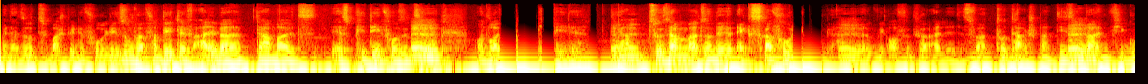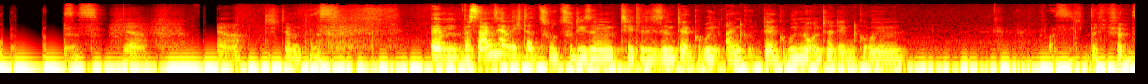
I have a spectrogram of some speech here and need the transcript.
wenn dann so zum Beispiel eine Vorlesung war von Detlef Alber, damals SPD-Vorsitzender, Mhm. und wollte nicht rede. Die haben zusammen also eine extra Vorlesung gehabt, Mhm. irgendwie offen für alle. Das war total spannend, diese Mhm. beiden Figuren. Ja, ja, das stimmt. das Ähm, was sagen Sie eigentlich dazu, zu diesem Titel, Sie sind der, Grün, ein, der Grüne unter den Grünen? was ich nicht finde,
